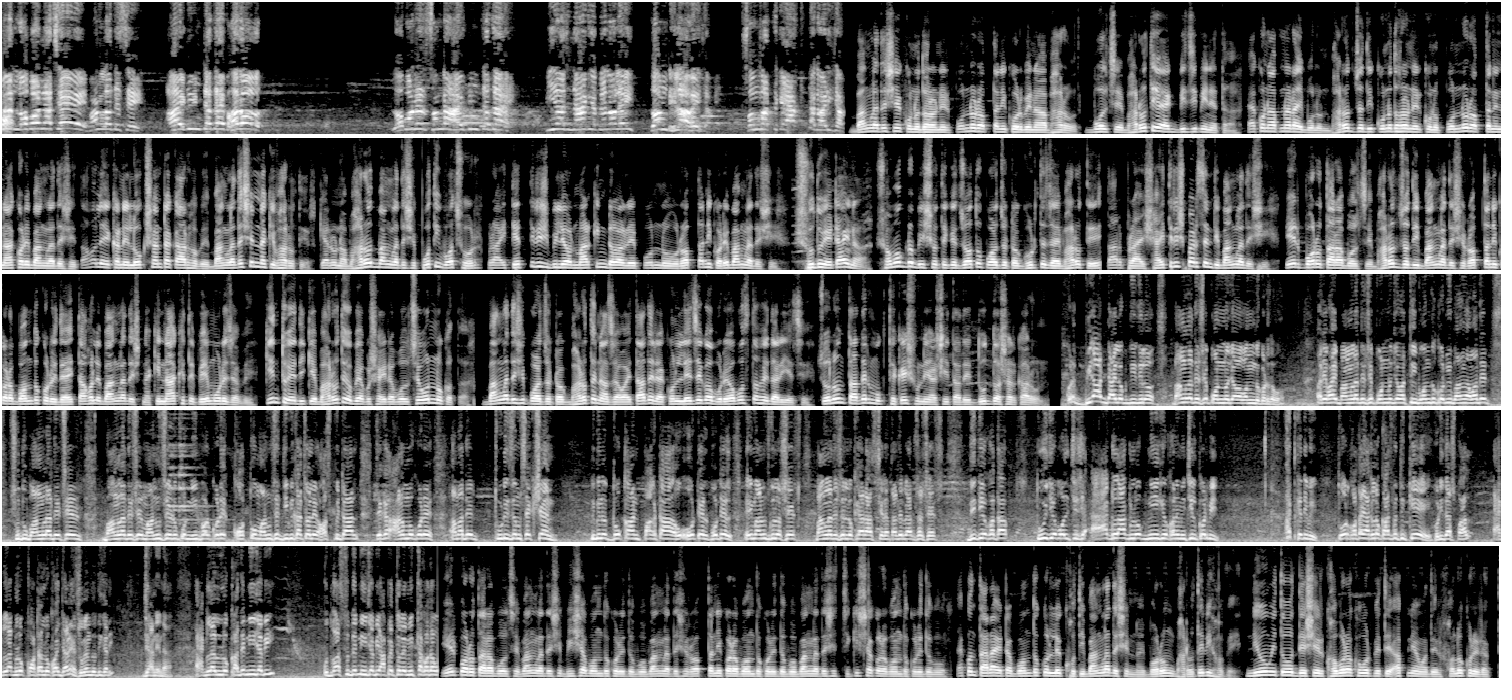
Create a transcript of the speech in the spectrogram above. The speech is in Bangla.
তোমার লবণ আছে বাংলাদেশে। আয়োডিনটা দেয় ভারত। লবণের সঙ্গে আয়োডিনটা দেয়। পেঁয়াজ না আগে বেরোলেই দম ঢিলা হয়ে যাবে। বাংলাদেশে কোনো ধরনের পণ্য রপ্তানি করবে না ভারত, বলছে ভারতীয় এক বিজেপি নেতা। এখন আপনারাই বলুন, ভারত যদি কোনো ধরনের কোনো পণ্য রপ্তানি না করে বাংলাদেশে, তাহলে এখানে লোকসানটা কার হবে, বাংলাদেশের নাকি ভারতের? কেননা ভারত বাংলাদেশে প্রতি বছর প্রায় তেত্রিশ বিলিয়ন মার্কিন ডলারের পণ্য রপ্তানি করে বাংলাদেশে। শুধু এটাই না, সমগ্র বিশ্ব থেকে যত পর্যটক ঘুরতে যায় ভারতে, তার প্রায় সাঁত্রিশ পার্সেন্টই বাংলাদেশি। এরপরও তারা বলছে, ভারত যদি বাংলাদেশে রপ্তানি করা বন্ধ করে দেয়, তাহলে বাংলাদেশ নাকি না খেতে পেয়ে মরে যাবে। কিন্তু এদিকে ভারতীয় ব্যবসায়ীরা বলছে অন্য কথা। বাংলাদেশি পর্যটক ভারতে না যাওয়ায় তাদের এখন লেজে গবরে অবস্থা হয়ে দাঁড়িয়েছে। চলুন তাদের মুখ থেকে শুনে আসি তাদের দুর্দশার কারণ। বিরাট ডায়লগ দিয়ে দিল, বাংলাদেশে পণ্য যাওয়া বন্ধ করে দেবো। আরে ভাই, বাংলাদেশে পণ্য যাওয়া তুই বন্ধ করবি বাংলা আমাদের শুধু বাংলাদেশের বাংলাদেশের মানুষের উপর নির্ভর করে কত মানুষের জীবিকা চলে হসপিটাল থেকে আরম্ভ করে আমাদের ট্যুরিজম সেকশন বিভিন্ন দোকান, পাটা, হোটেল, ফোটেল, এই মানুষগুলো শেষ, বাংলাদেশের লোকে আর আসছে না, তাদের ব্যবসা শেষ। দ্বিতীয় কথা, তুই যে বলছিস এক লাখ লোক নিয়ে গিয়ে ওখানে মিছিল করবি, আটকে দিবি, তোর কথায় এক লোক আসবে, তুই কে? হরিদাস পাল? এক লাখ লোক, কটা লোক হয় জানে? শুভেন্দু অধিকারী? জানে না। এক লাখ লোক কাদের নিয়ে যাবি? উদ্বাস্তুদের নিয়ে যাবি আপে তুলে মিথ্যা কথা এরপরও তারা বলছে, বাংলাদেশে ভিসা বন্ধ করে দেবো, বাংলাদেশে রপ্তানি করা বন্ধ করে দেবো, বাংলাদেশে চিকিৎসা করা বন্ধ করে দেবো। এখন তারা এটা বন্ধ করলে ক্ষতি বাংলাদেশের নয়, বরং ভারতেরই হবে। নিয়মিত দেশের খবরাখবর পেতে আপনি আমাদের ফলো করে রাখতে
